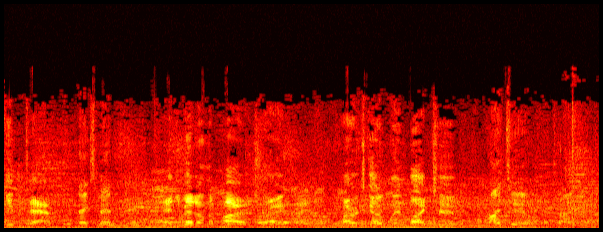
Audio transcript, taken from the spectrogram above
keep we're tab. Thanks, man. And you bet on the Pirates, right? Pirates got to win by two. I two. I tried.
